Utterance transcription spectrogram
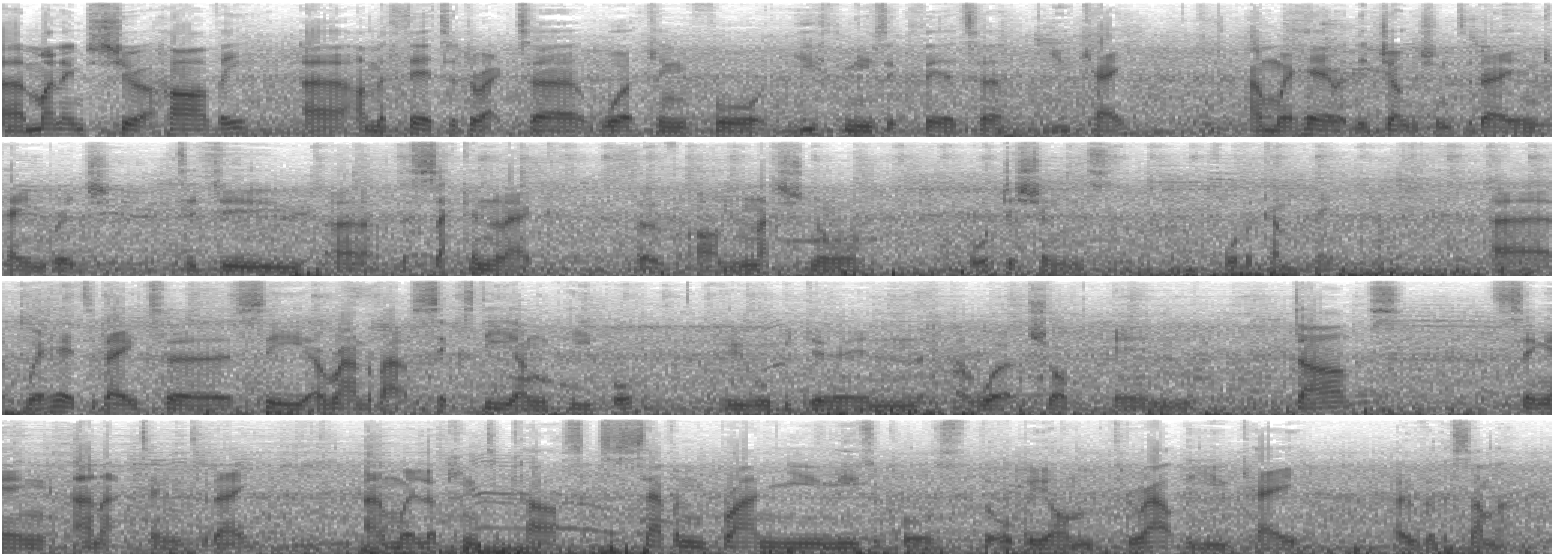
Uh, my name's Stuart Harvey. Uh, I'm a theatre director working for Youth Music Theatre UK, and we're here at the Junction today in Cambridge to do uh, the second leg of our national auditions for the company. Uh, we're here today to see around about 60 young people who will be doing a workshop in dance, singing, and acting today. And we're looking to cast seven brand new musicals that will be on throughout the UK over the summer.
